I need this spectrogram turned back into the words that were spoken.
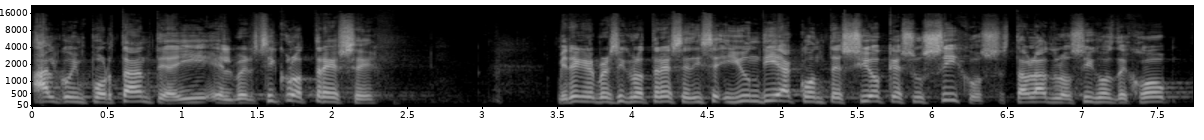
algo importante ahí. El versículo 13 Miren el versículo 13, dice, y un día aconteció que sus hijos, está hablando de los hijos de Job,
